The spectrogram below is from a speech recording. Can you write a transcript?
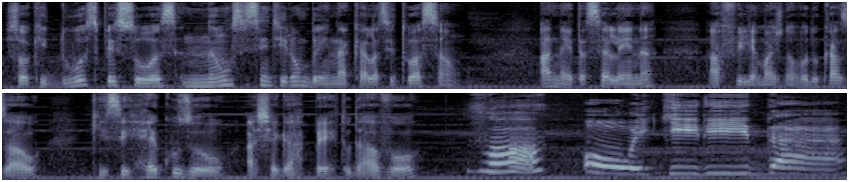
Só que duas pessoas não se sentiram bem naquela situação. A neta Selena, a filha mais nova do casal, que se recusou a chegar perto da avó. Vó! Oi, querida!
